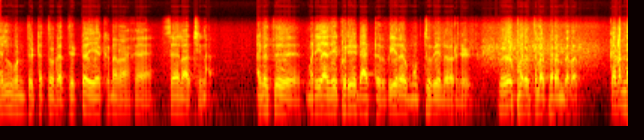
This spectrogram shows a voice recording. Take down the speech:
எல் ஒன் திட்டத்தோட திட்ட இயக்குனராக செயலாற்றினார். அடுத்து மரியாதைக்குரிய டாக்டர் வீர முத்துவேல் அவர்கள் விழுப்புரத்துல பிறந்தவர். கடந்த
